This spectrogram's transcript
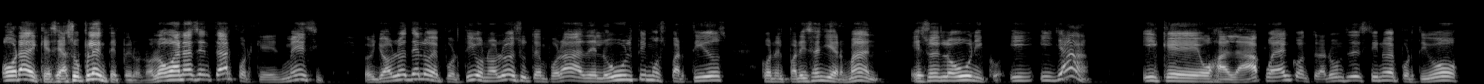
hora de que sea suplente, pero no lo van a sentar porque es Messi. Pero yo hablo de lo deportivo, no hablo de su temporada, de los últimos partidos con el Paris Saint Germain. Eso es lo único. Y, y ya. Y que ojalá pueda encontrar un destino deportivo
